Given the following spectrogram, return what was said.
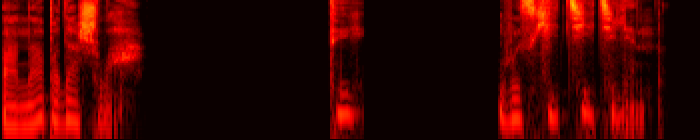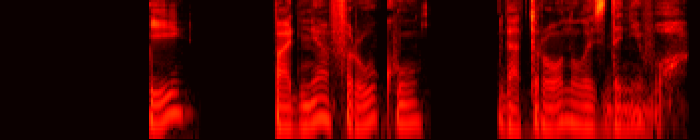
Она подошла. «Ты восхитителен!» И, подняв руку, дотронулась до него.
